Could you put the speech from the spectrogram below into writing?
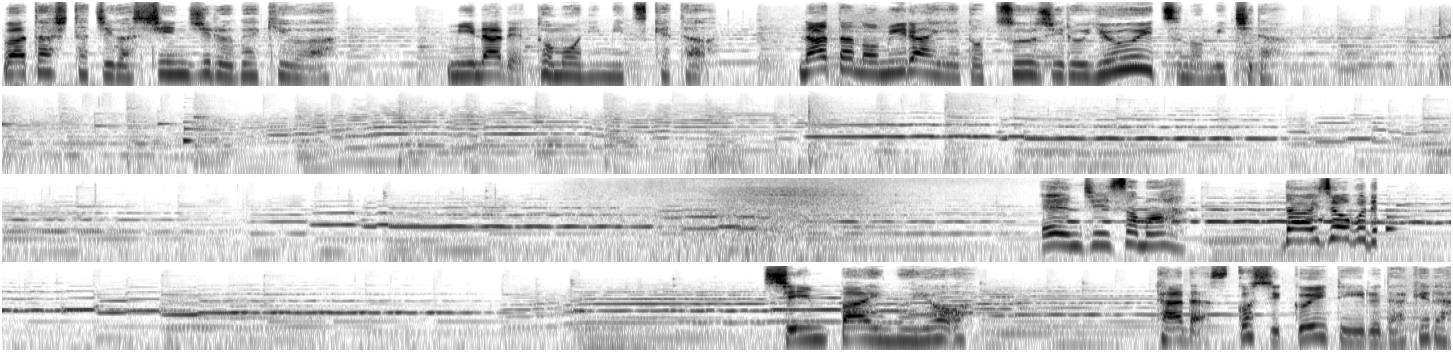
私たちが信じるべきは皆で共に見つけたナタの未来へと通じる唯一の道だ。エンジン様大丈夫で。心配無用。ただ少し悔いているだけだ。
